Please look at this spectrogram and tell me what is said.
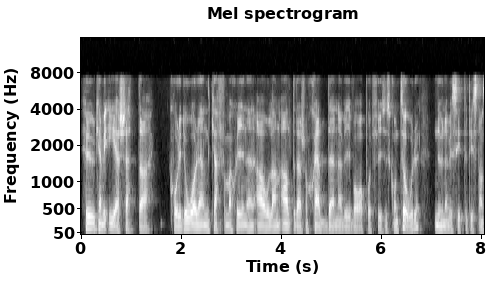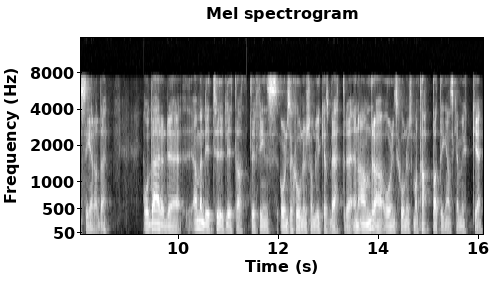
hur kan vi ersätta korridoren, kaffemaskinen, aulan, allt det där som skedde när vi var på ett fysiskt kontor, nu när vi sitter distanserade. Och där är det, ja men det är tydligt att det finns organisationer som lyckas bättre än andra organisationer som har tappat det ganska mycket.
